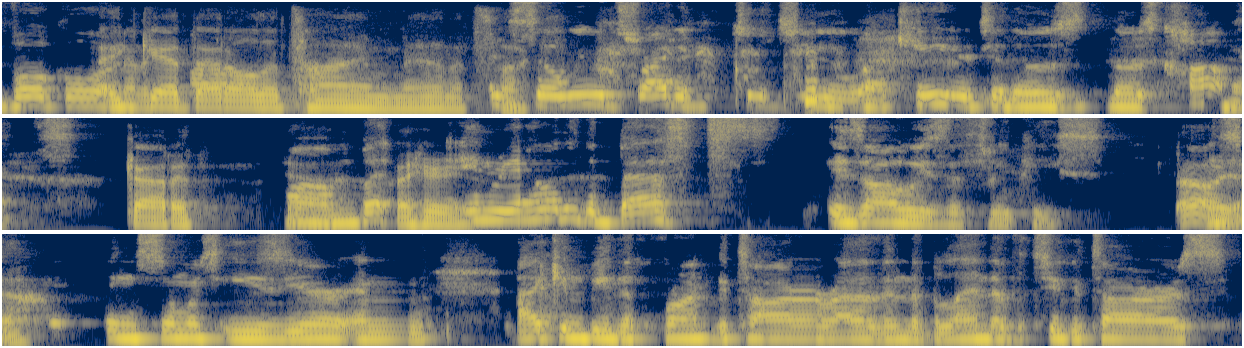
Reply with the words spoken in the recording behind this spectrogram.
vocal. I get that all the time, man. It's and so we would try to to, to uh, cater to those those comments. Got it. Yeah, um, but in reality, the best is always the three piece. Oh it's yeah. Things so much easier, and I can be the front guitar rather than the blend of the two guitars.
